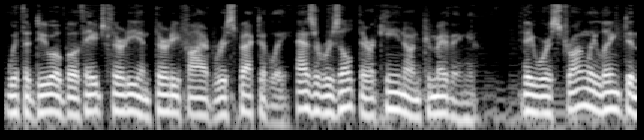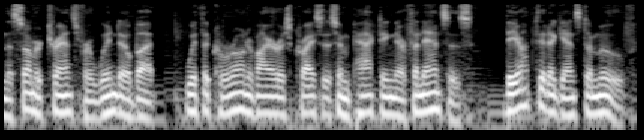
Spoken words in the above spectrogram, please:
with the duo both aged 30 and 35 respectively. As a result they're keen on Camavinga. They were strongly linked in the summer transfer window but, with the coronavirus crisis impacting their finances, they opted against a move.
